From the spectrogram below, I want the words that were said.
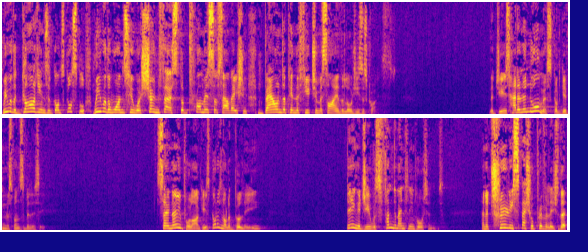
We were the guardians of God's gospel. We were the ones who were shown first the promise of salvation bound up in the future Messiah, the Lord Jesus Christ. The Jews had an enormous God given responsibility. So, no, Paul argues, God is not a bully being a Jew was fundamentally important and a truly special privilege. The,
